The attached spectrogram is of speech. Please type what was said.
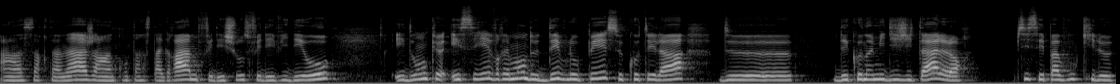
à un certain âge, a un compte Instagram, fait des choses, fait des vidéos. Et donc, essayer vraiment de développer ce côté-là de d'économie digitale. Alors, si c'est pas vous qui le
